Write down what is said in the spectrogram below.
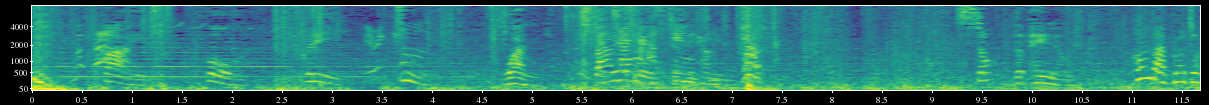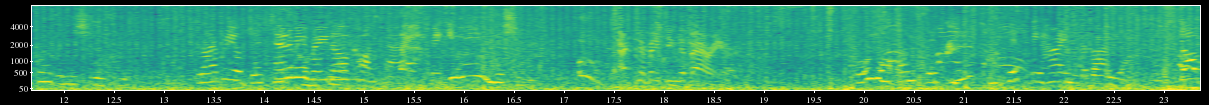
Five, four, three, two, one. Attackers incoming. Stop the payload. Combat protocols initiated. Primary objective. Enemy radar contact. Beginning mission. Activating the barrier. For your own safety, get behind the barrier. Stop!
